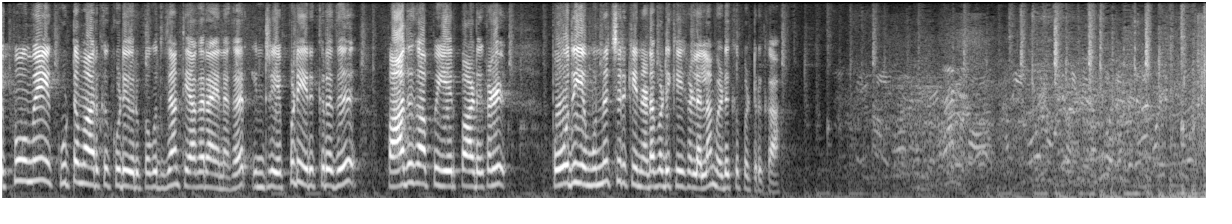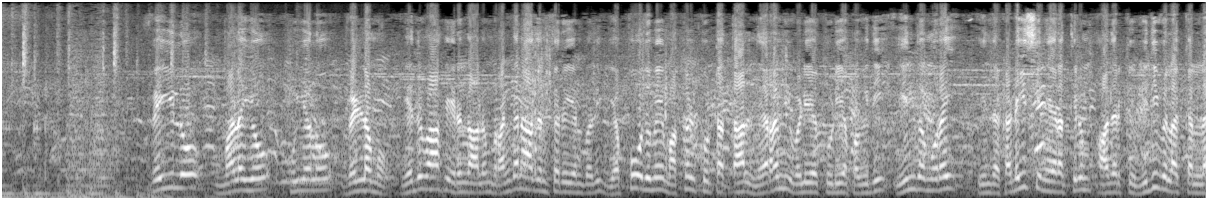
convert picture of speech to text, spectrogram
எப்பவுமே கூட்டமா இருக்கக்கூடிய ஒரு பகுதி தான் தியாகராய நகர். இன்று எப்படி இருக்கிறது? பாதுகாப்பு ஏற்பாடுகள் போதிய முன்னெச்சரிக்கை நடவடிக்கைகள் எல்லாம் எடுக்கப்பட்டிருக்கா? வெயிலோ மழையோ புயலோ வெள்ளமோ எதுவாக இருந்தாலும் ரங்கநாதன் தெரு என்பது எப்போதுமே மக்கள் கூட்டத்தால் நிரம்பி வழியக்கூடிய பகுதி. இந்த முறை இந்த கடைசி நேரத்திலும் அதற்கு விதிவிலக்கல்ல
